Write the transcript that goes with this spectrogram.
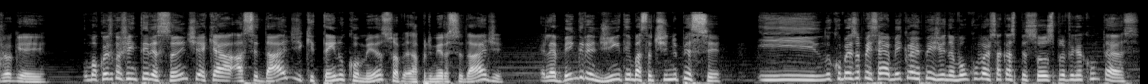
Joguei. Uma coisa que eu achei interessante é que a, a cidade que tem no começo, a, a primeira cidade, ela é bem grandinha e tem bastante NPC. E no começo eu pensei, é meio que um RPG, né? Vamos conversar com as pessoas pra ver o que acontece.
